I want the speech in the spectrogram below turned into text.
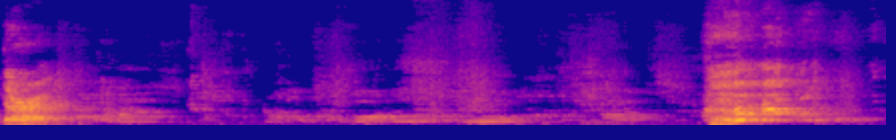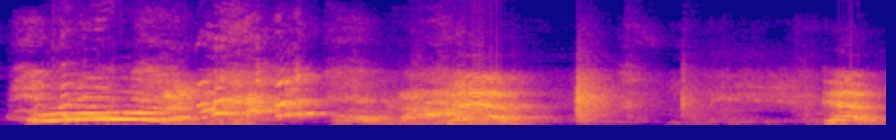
three. Good. Good.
